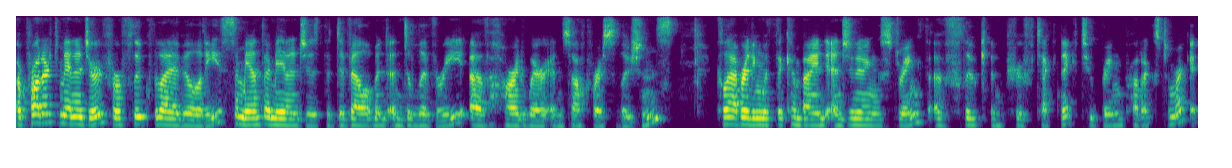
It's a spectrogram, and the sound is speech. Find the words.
A product manager for Fluke Reliability, Samantha manages the development and delivery of hardware and software solutions, collaborating with the combined engineering strength of Fluke and Pruftechnik to bring products to market.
